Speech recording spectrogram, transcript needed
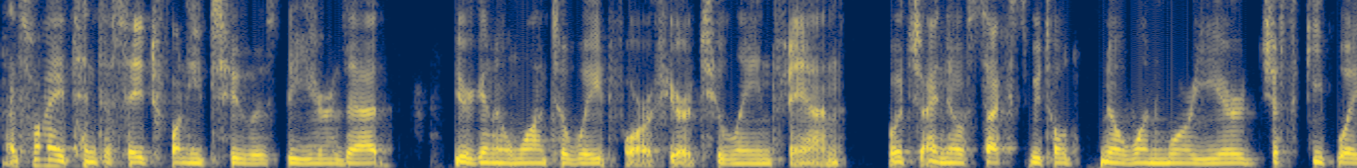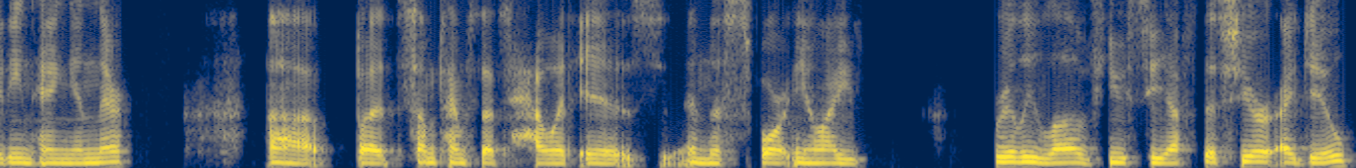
that's why I tend to say 22 is the year that you're going to want to wait for if you're a Tulane fan, which I know sucks to be told no one more year, just keep waiting, hang in there. Uh, but sometimes that's how it is in this sport. You know, I really love UCF this year. I do,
